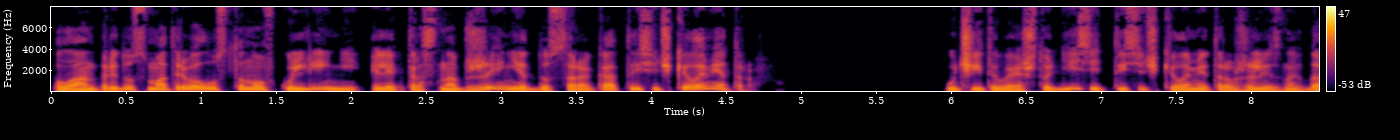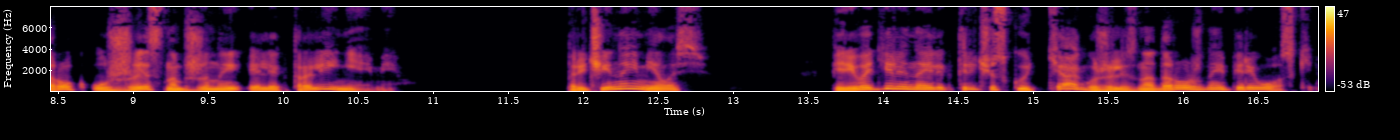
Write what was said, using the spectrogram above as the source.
План предусматривал установку линий электроснабжения до 40 тысяч километров. Учитывая, что 10 тысяч километров железных дорог уже снабжены электролиниями. Причина имелась. Переводили на электрическую тягу железнодорожные перевозки.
